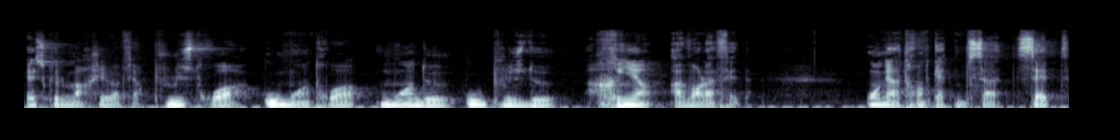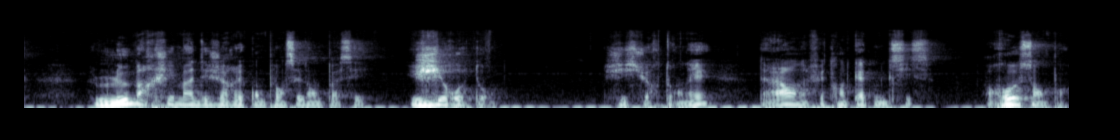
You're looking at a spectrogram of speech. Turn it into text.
est-ce que le marché va faire plus 3 ou moins 3, moins 2 ou plus 2 Rien avant la Fed. On est à 34 700. Le marché m'a déjà récompensé dans le passé. J'y retourne. J'y suis retourné. Derrière, on a fait 34 600. Re 100 points.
